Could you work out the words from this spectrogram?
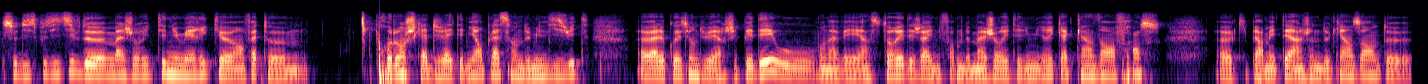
Ce dispositif de majorité numérique, en fait, prolonge ce qui a déjà été mis en place en 2018 à l'occasion du RGPD, où on avait instauré déjà une forme de majorité numérique à 15 ans en France, qui permettait à un jeune de 15 ans de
